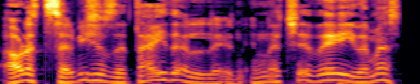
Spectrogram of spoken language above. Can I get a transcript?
ahora servicios de Tidal en, en HD y demás.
